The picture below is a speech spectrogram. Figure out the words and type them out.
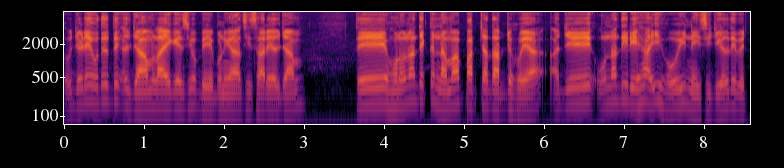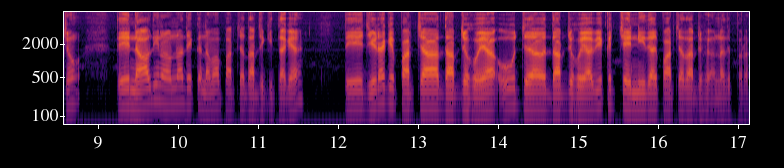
ਉਹ ਜਿਹੜੇ ਉਹਦੇ ਉੱਤੇ ਇਲਜ਼ਾਮ ਲਾਏ ਗਏ ਸੀ, ਉਹ ਬੇਬੁਨਿਆਦ ਸੀ ਸਾਰੇ ਇਲਜ਼ਾਮ। ਤੇ ਹੁਣ ਉਹਨਾਂ ਤੇ ਇੱਕ ਨਵਾਂ ਪਰਚਾ ਦਰਜ ਹੋਇਆ। ਅਜੇ ਉਹਨਾਂ ਦੀ ਰਿਹਾਈ ਹੋਈ ਨਹੀਂ ਸੀ ਜੇਲ੍ਹ ਦੇ ਵਿੱਚੋਂ ਤੇ ਨਾਲ ਦੀ ਨਾਲ ਉਹਨਾਂ ਦੇ ਇੱਕ ਨਵਾਂ ਪਰਚਾ ਦਰਜ ਕੀਤਾ ਗਿਆ। ਤੇ ਜਿਹੜਾ ਕਿ ਪਰਚਾ ਦਰਜ ਹੋਇਆ, ਉਹ ਜ- ਦਰਜ ਹੋਇਆ ਵੀ ਇੱਕ ਚੈਨੀ ਦਾ ਪਰਚਾ ਦਰਜ ਹੋਇਆ ਉਹਨਾਂ ਦੇ ਉੱਪਰ।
